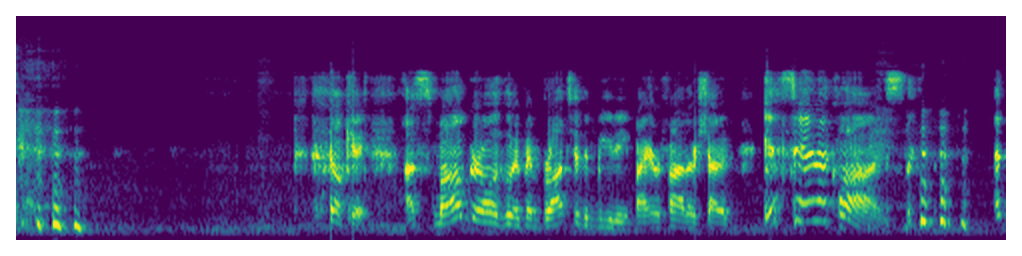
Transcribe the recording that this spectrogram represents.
Okay. A small girl who had been brought to the meeting by her father shouted, It's Santa Claus! and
